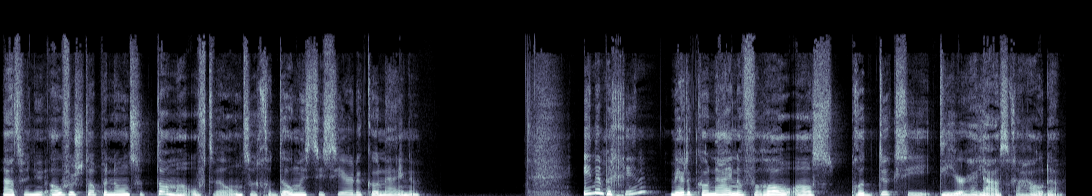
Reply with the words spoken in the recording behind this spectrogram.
Laten we nu overstappen naar onze tammen, oftewel onze gedomesticeerde konijnen. In het begin werden konijnen vooral als productiedier helaas gehouden.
